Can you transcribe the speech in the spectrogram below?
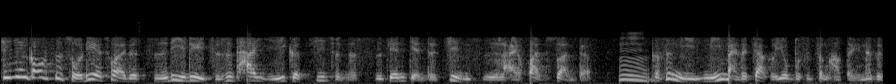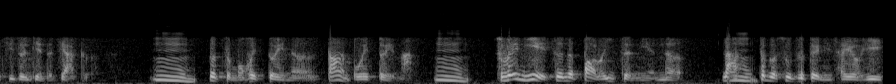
基金公司所列出来的殖利率，只是它以一个基准的时间点的净值来换算的，嗯。可是你你买的价格又不是正好等于那个基准点的价格，嗯，这怎么会对呢？当然不会对嘛，嗯，除非你也真的报了一整年了。那这个数字对你才有意义。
